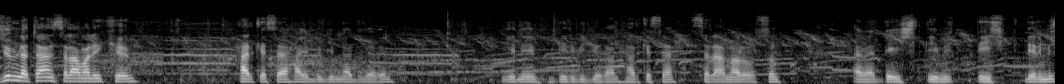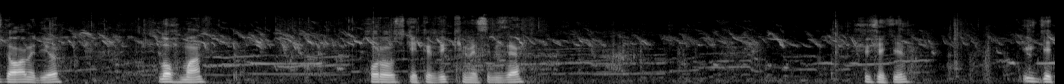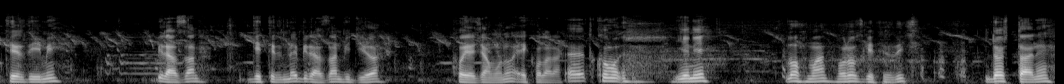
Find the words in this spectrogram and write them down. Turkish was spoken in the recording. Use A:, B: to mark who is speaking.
A: Cümleten selamünaleyküm. Herkese hayırlı günler dilerim. Yeni bir videodan herkese selamlar olsun. Evet değişikliğimiz, değişikliklerimiz devam ediyor. Lohman, horoz getirdik kümesimize. Şu şekil. İlk getirdiğimi birazdan getirdiğimde birazdan video koyacağım onu ek olarak. Evet yeni lohman horoz getirdik. Dört tane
